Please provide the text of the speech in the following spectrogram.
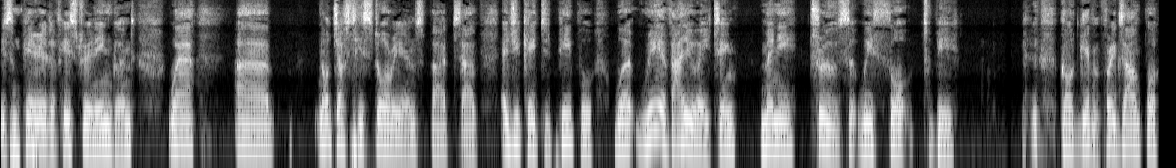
It's a mm-hmm. period of history in England where uh, not just historians, but uh, educated people were re-evaluating many truths that we thought to be God given. For example,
